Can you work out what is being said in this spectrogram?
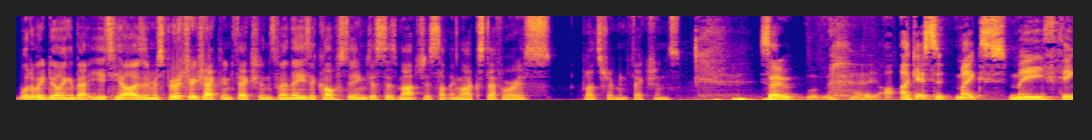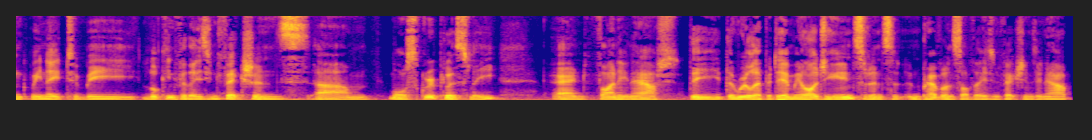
what are we doing about UTIs and respiratory tract infections when these are costing just as much as something like Staph aureus bloodstream infections? So, I guess it makes me think we need to be looking for these infections um, more scrupulously and finding out the, the real epidemiology, and incidence, and prevalence of these infections in our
